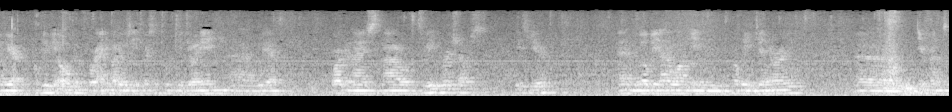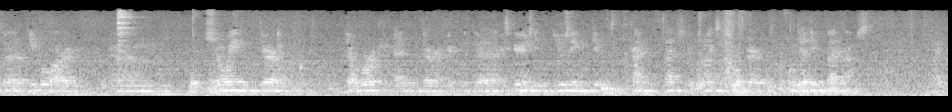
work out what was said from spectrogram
and we are completely open for anybody who's interested to, to join in. Uh, we have organized now three workshops this year, and there will be another one in probably in January. Uh, different uh, people are um, showing their their work and their uh, experience in using different kind of types of electronics and software from their different backgrounds like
